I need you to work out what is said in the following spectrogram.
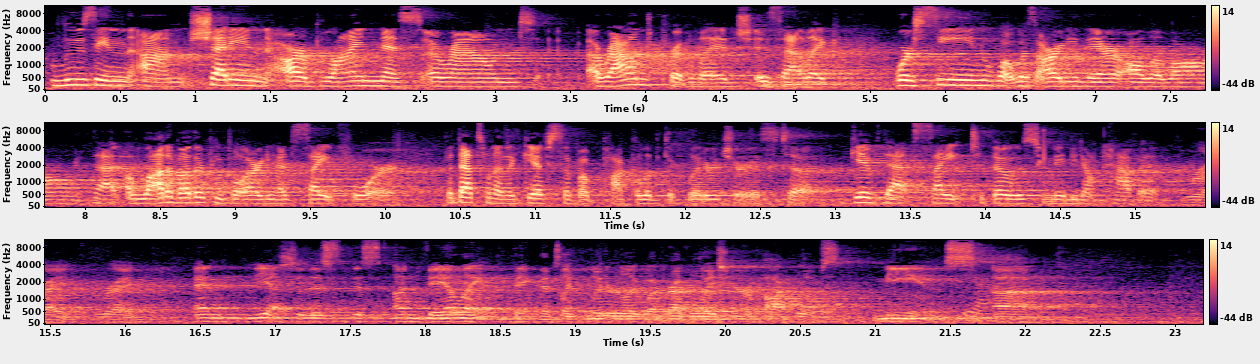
losing, um, shedding our blindness around, around privilege, is that like we're seeing what was already there all along that a lot of other people already had sight for. But that's one of the gifts of apocalyptic literature is to give that sight to those who maybe don't have it. Right, right. And yeah, so this this unveiling thing that's like literally what Revelation or Apocalypse means. Yeah. Um,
